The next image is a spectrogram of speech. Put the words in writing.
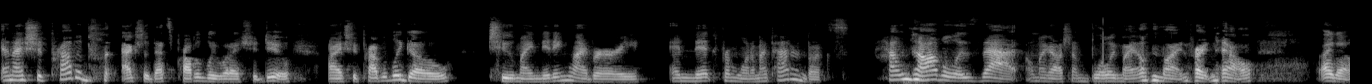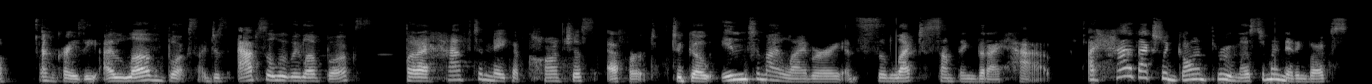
And I should probably, actually, that's probably what I should do. I should probably go to my knitting library and knit from one of my pattern books. How novel is that? Oh my gosh, I'm blowing my own mind right now. I know, I'm crazy. I love books. I just absolutely love books, but I have to make a conscious effort to go into my library and select something that I have. I have actually gone through most of my knitting books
